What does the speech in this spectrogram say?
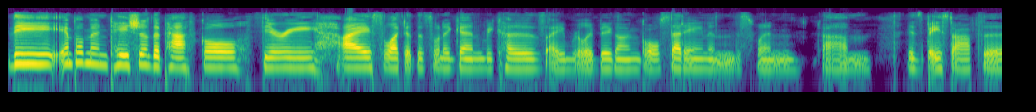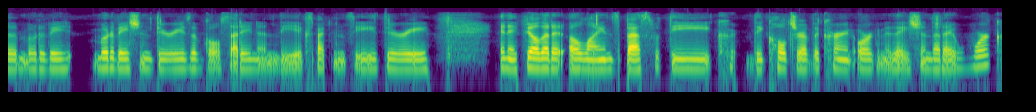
The implementation of the path goal theory, I selected this one again because I'm really big on goal setting and this one um, is based off the motiva motivation theories of goal setting and the expectancy theory. And I feel that it aligns best with the, the culture of the current organization that I work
